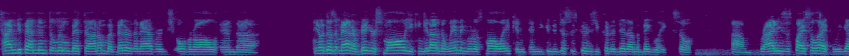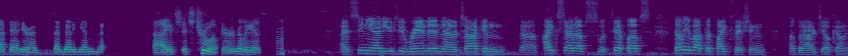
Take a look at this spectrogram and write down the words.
time dependent a little bit on them, but better than average overall. And uh, you know, it doesn't matter, big or small. You can get out of the wind and go to a small lake, and, and you can do just as good as you could have did on the big lake. So, um, variety is a spice of life. We got that here. I said that again, but uh, it's it's true up here. It really is. I've seen you on YouTube, Randon, uh, talking uh, pike setups with tip ups. Tell me about the pike fishing up in Otter Tail County.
